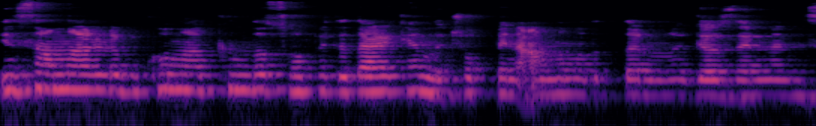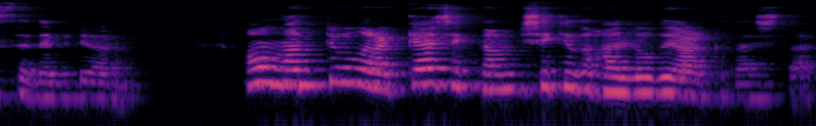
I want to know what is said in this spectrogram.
İnsanlarla bu konu hakkında sohbet ederken de çok beni anlamadıklarını gözlerinden hissedebiliyorum. Ama maddi olarak gerçekten bir şekilde halloluyor arkadaşlar.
